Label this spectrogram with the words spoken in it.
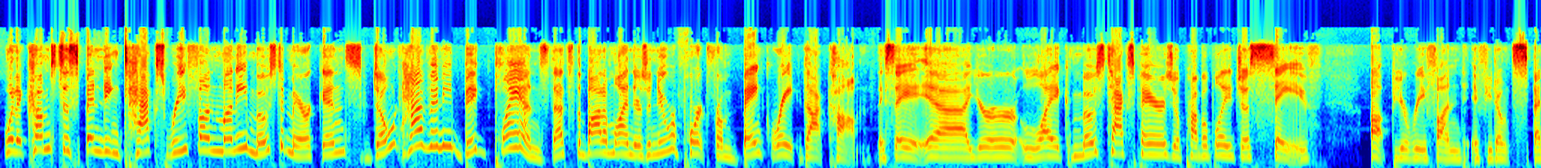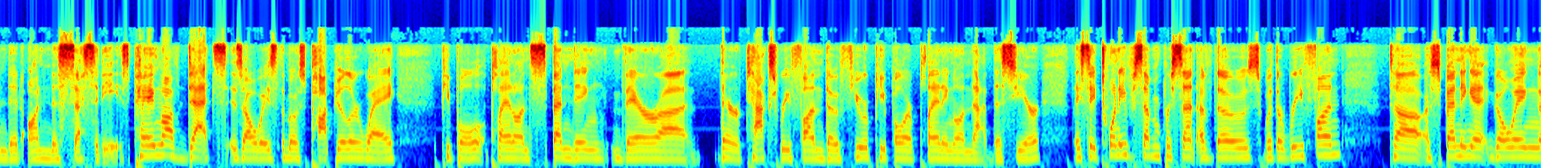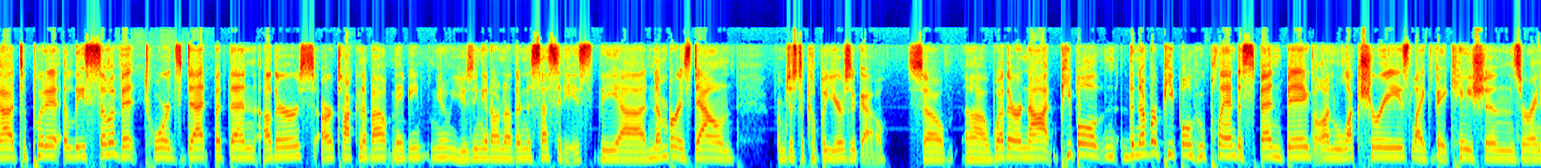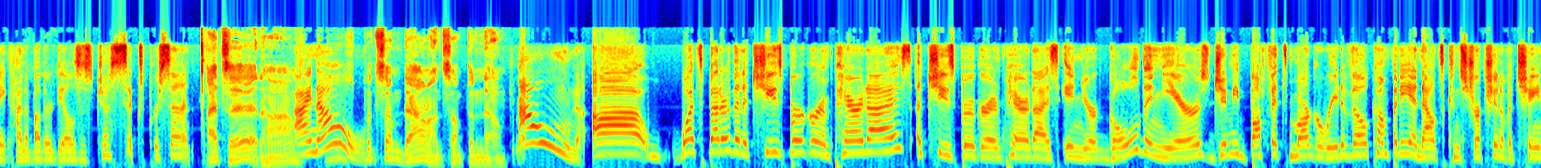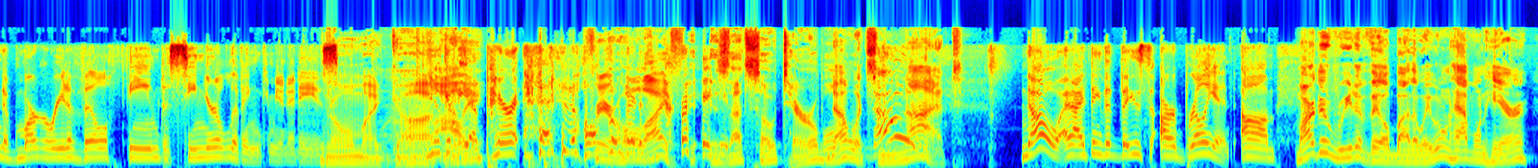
When it comes to spending tax refund money, most Americans don't have any big plans. That's the bottom line. There's a new report from bankrate.com. They say uh, you're like most taxpayers, you'll probably just save up your refund if you don't spend it on necessities. Paying off debts is always the most popular way people plan on spending their uh, their tax refund, though fewer people are planning on that this year. They say 27% of those with a refund to uh, spending it going uh, to put it at least some of it towards debt, but then others are talking about maybe you know using it on other necessities. The uh, number is down from just a couple years ago. So uh, whether or not people, the number of people who plan to spend big on luxuries like vacations or any kind of other deals is just six percent. That's it, huh? I know. Put some down on something, no. Come on. Uh, what's better than a cheeseburger in paradise? A cheeseburger in paradise in your golden years. Jimmy Buffett's Margaritaville Company announced construction of a chain of Margaritaville themed senior living communities. Oh my God. You can be a parrot head at all for your the way whole to life. grave. Is that so terrible? No, it's No. not. No, and I think that these are brilliant. Um, Margaritaville, by the way, we don't have one here.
